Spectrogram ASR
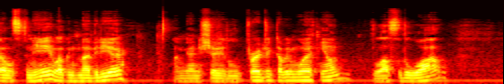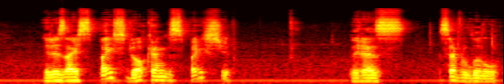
Scuddleston here, welcome to my video. I'm going to show you a little project I've been working on for the last little while. It is a space dock and a spaceship. It has several little,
